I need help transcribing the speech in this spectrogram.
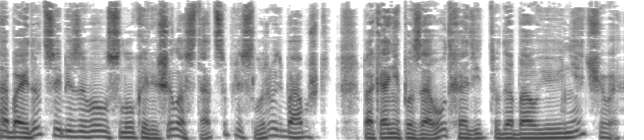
обойдутся и без его услуг, и решил остаться прислуживать бабушке. Пока не позовут, ходить туда Бао Юю нечего.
